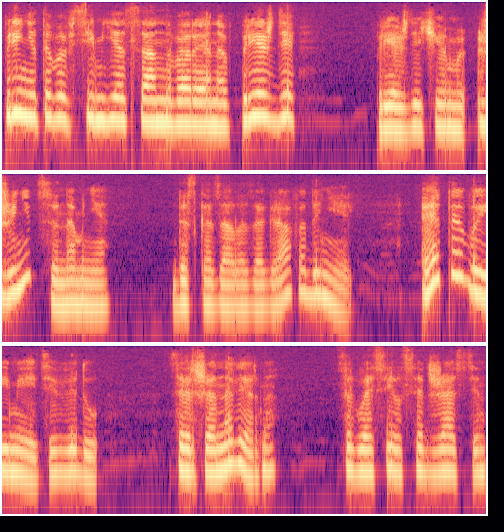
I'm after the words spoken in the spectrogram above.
принятого в семье Сан-Варенов прежде, прежде чем жениться на мне, — досказала за графа Даниэль. Это вы имеете в виду? Совершенно верно, — согласился Джастин.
